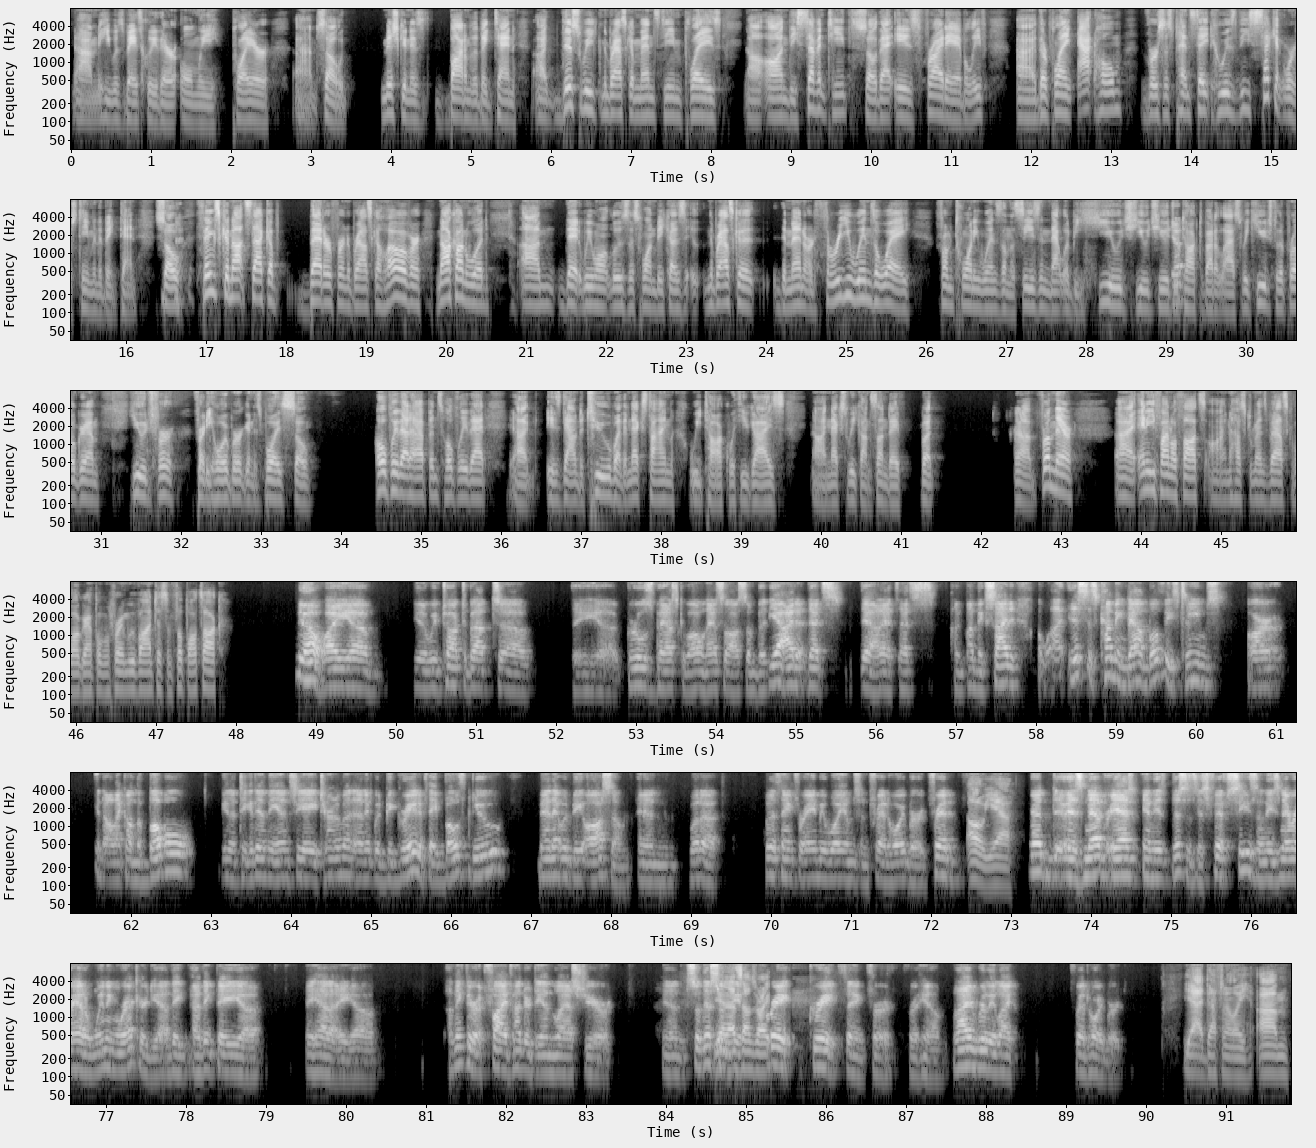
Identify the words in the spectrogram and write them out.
Um, he was basically their only player. Um, so Michigan is bottom of the Big Ten. Uh, this week, Nebraska men's team plays uh, on the 17th, so that is Friday, I believe. Uh, they're playing at home versus Penn State, who is the second worst team in the Big Ten. So things could not stack up better for Nebraska. However, knock on wood, um, that we won't lose this one because Nebraska, the men are three wins away from 20 wins on the season. That would be huge, huge, huge. Yep. We talked about it last week. Huge for the program, huge for Freddie Hoiberg and his boys. So hopefully that happens. Hopefully that uh, is down to two by the next time we talk with you guys uh, next week on Sunday. But uh, from there, uh, any final thoughts on Husker men's basketball, Grandpa, before we move on to some football talk? No, I, uh, you know, we've talked about uh, the uh, girls basketball, and that's awesome. But yeah, I, that's yeah, that, that's I'm, I'm excited. This is coming down. Both these teams are, you know, like on the bubble, you know, to get in the NCAA tournament, and it would be great if they both do. Man, that would be awesome. And what a what a thing for Amy Williams and Fred Hoiberg. Fred. Oh yeah. Fred has never has, and his, this is his fifth season. He's never had a winning record yet. They, I think they, uh, they had a, uh, I think they're at 500 to end last year, and so this yeah, that sounds right. Great, great thing for for him. And I really like Fred Hoiberg. Yeah, definitely. Um,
